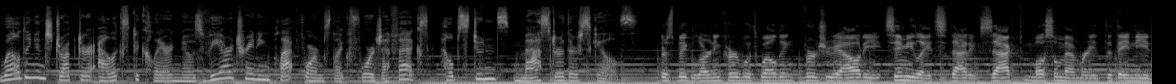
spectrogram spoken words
Welding instructor Alex DeClaire knows VR training platforms like Forge FX help students master their skills. There's a big learning curve with welding. Virtual reality simulates that exact muscle memory that they need.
